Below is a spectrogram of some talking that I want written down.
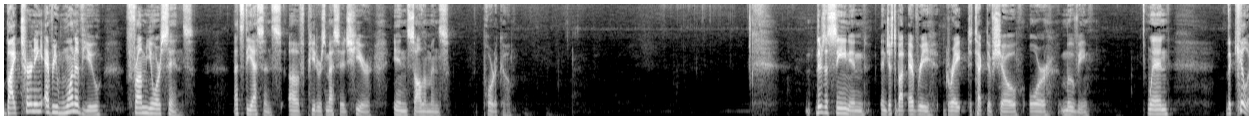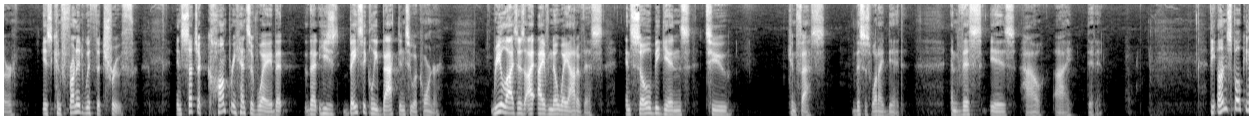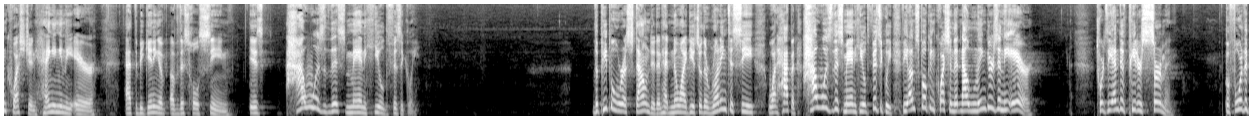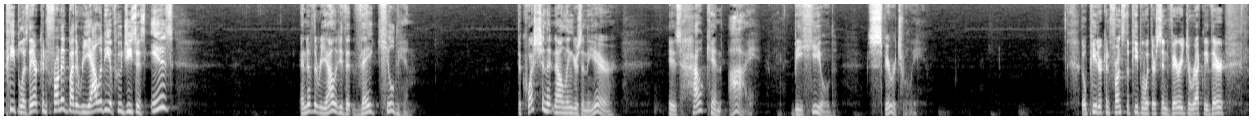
by turning every one of you from your sins. That's the essence of Peter's message here in Solomon's portico. There's a scene in, in just about every great detective show or movie when the killer is confronted with the truth in such a comprehensive way that, that he's basically backed into a corner, realizes, I, I have no way out of this, and so begins to confess this is what I did, and this is how I did it. The unspoken question hanging in the air at the beginning of, of this whole scene is how was this man healed physically? The people were astounded and had no idea, so they're running to see what happened. How was this man healed physically? The unspoken question that now lingers in the air towards the end of Peter's sermon before the people as they are confronted by the reality of who Jesus is and of the reality that they killed him. The question that now lingers in the air is how can I be healed spiritually? Though Peter confronts the people with their sin very directly, there,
